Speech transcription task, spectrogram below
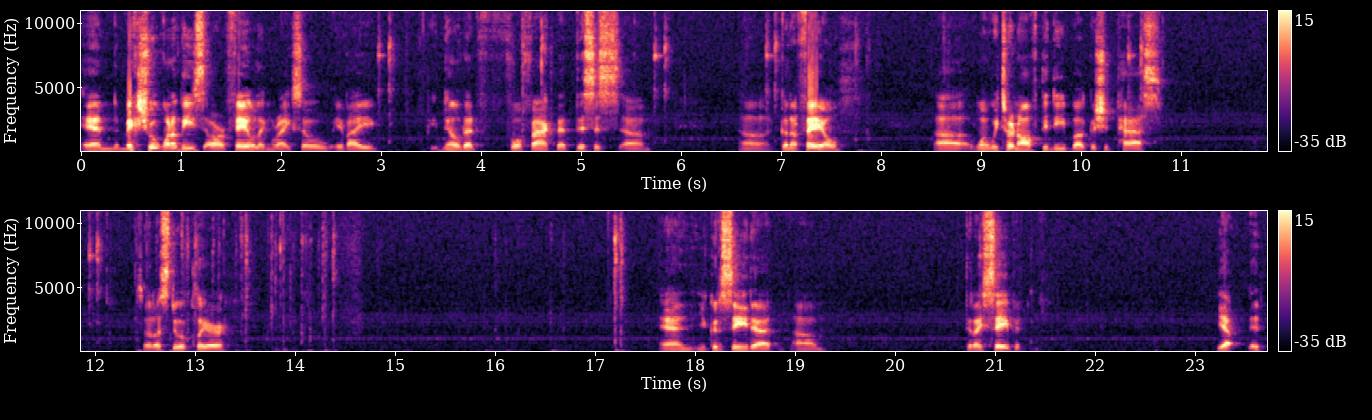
and make sure one of these are failing, right. So if I know that for a fact that this is um, uh, gonna fail, uh, when we turn off the debug it should pass. So let's do a clear. And you can see that um, did I save it? Yep it,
